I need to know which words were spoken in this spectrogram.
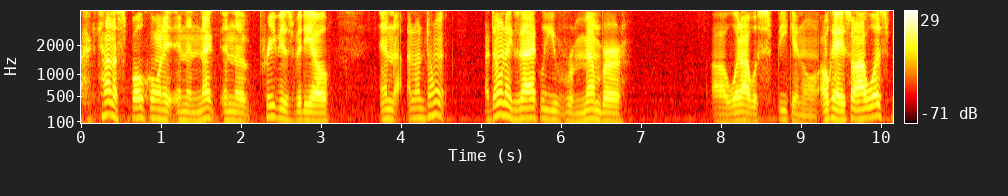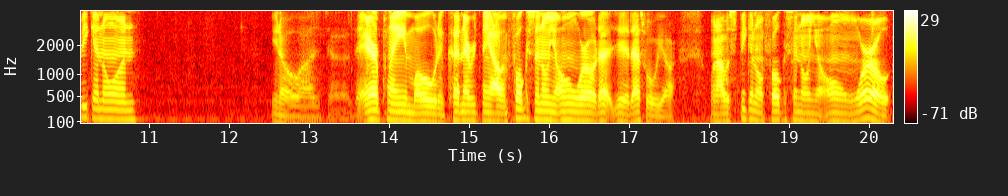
I kind of spoke on it in the next in the previous video, and and I don't I don't exactly remember uh, what I was speaking on. Okay, so I was speaking on you know uh, the airplane mode and cutting everything out and focusing on your own world. That, yeah, that's where we are. When I was speaking on focusing on your own world,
